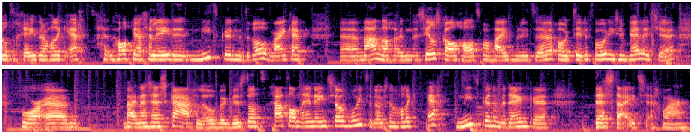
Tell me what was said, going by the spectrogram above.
voorbeeld te geven, daar had ik echt een half jaar geleden niet kunnen dromen. Maar ik heb uh, maandag een sales call gehad van vijf minuten. Gewoon telefonisch een belletje voor um, bijna 6k geloof ik. Dus dat gaat dan ineens zo moeiteloos. En dat had ik echt niet kunnen bedenken destijds, zeg maar.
